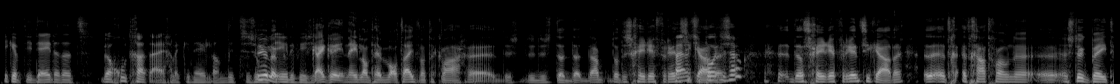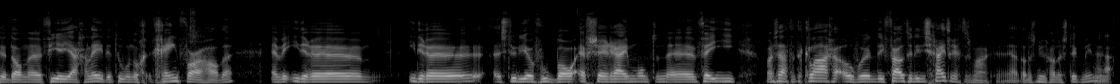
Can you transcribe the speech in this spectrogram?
Ik heb het idee dat het wel goed gaat eigenlijk in Nederland dit seizoen Tuurlijk. de Eredivisie. Kijk, in Nederland hebben we altijd wat te klagen. Dus, dus dat, dat, dat, dat is geen referentiekader. ook? dat is geen referentiekader. Het, het gaat gewoon uh, een stuk beter dan uh, vier jaar geleden toen we nog geen VAR hadden. En we iedere, iedere studio voetbal, FC Rijnmond, een uh, VI, maar zaten te klagen over die fouten die de scheidsrechters maakten. Ja, dat is nu gewoon een stuk minder. Ja.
